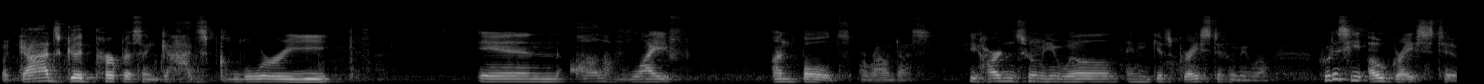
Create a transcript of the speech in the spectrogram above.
But God's good purpose and God's glory in all of life unfolds around us. He hardens whom he will, and he gives grace to whom he will. Who does he owe grace to?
